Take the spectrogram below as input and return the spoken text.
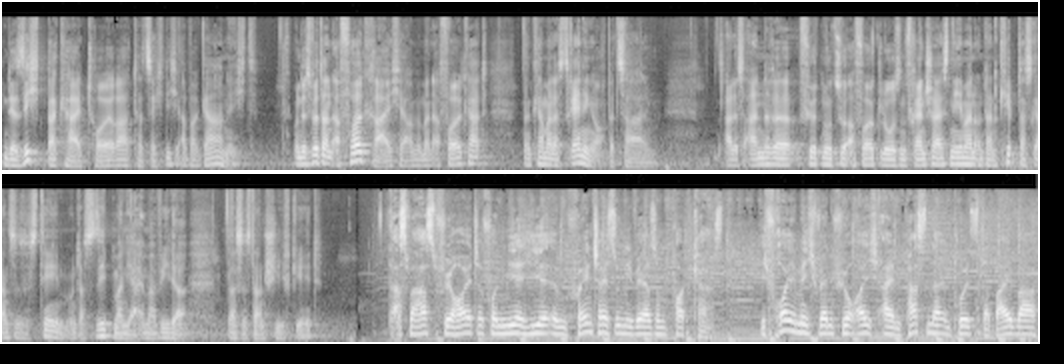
in der Sichtbarkeit teurer, tatsächlich aber gar nicht. Und es wird dann erfolgreicher. Und wenn man Erfolg hat, dann kann man das Training auch bezahlen. Alles andere führt nur zu erfolglosen Franchise-Nehmern und dann kippt das ganze System. Und das sieht man ja immer wieder, dass es dann schief geht. Das war's für heute von mir hier im Franchise-Universum Podcast. Ich freue mich, wenn für euch ein passender Impuls dabei war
